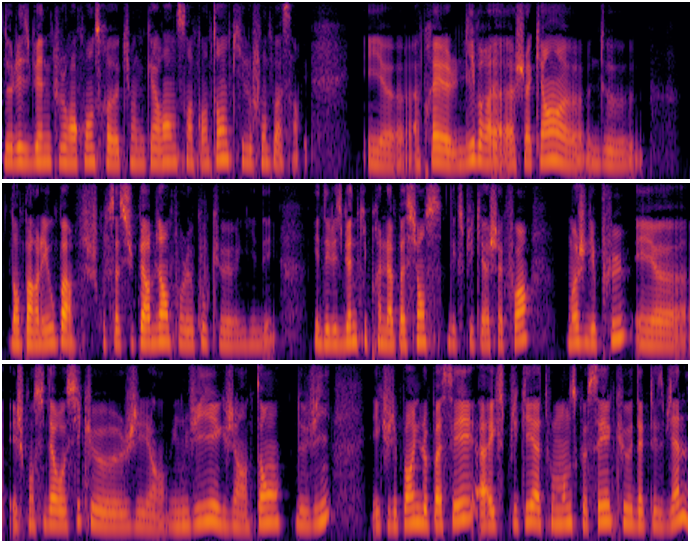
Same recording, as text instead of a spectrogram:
de lesbiennes que je rencontre qui ont 40, 50 ans qui le font pas ça. Et euh, après, libre à, chacun euh, de d'en parler ou pas. Je trouve ça super bien pour le coup qu'il y, ait des, lesbiennes qui prennent la patience d'expliquer à chaque fois. Moi, je l'ai plus et, euh, et, je considère aussi que j'ai une vie et que j'ai un temps de vie et que j'ai pas envie de le passer à expliquer à tout le monde ce que c'est que d'être lesbienne.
